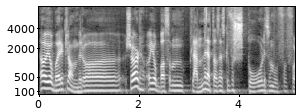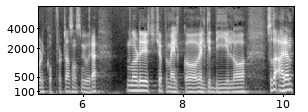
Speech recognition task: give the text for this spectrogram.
Jeg har jobba i reklamebyrå sjøl og jobba som planner. Etter, altså jeg skulle forstå liksom, hvorfor folk oppførte seg sånn som de gjorde når de kjøper melk og velger bil. Og, så det er en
